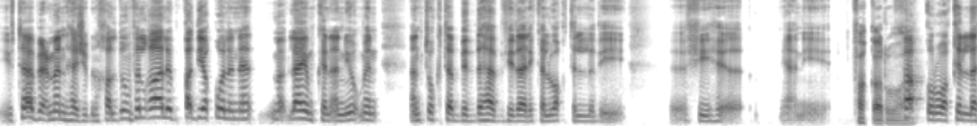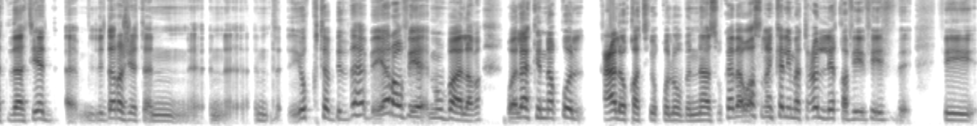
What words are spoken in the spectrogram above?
يتابع منهج ابن خلدون في الغالب قد يقول أنه لا يمكن أن يؤمن أن تكتب بالذهب في ذلك الوقت الذي فيه يعني فقر و... فقر وقلة ذات يد لدرجة أن يكتب بالذهب يروا في مبالغة. ولكن نقول علقت في قلوب الناس وكذا وأصلا كلمة علق في في في, في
